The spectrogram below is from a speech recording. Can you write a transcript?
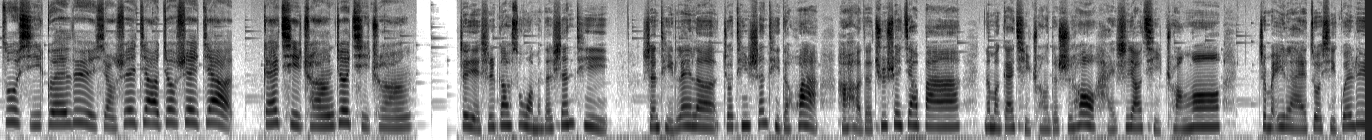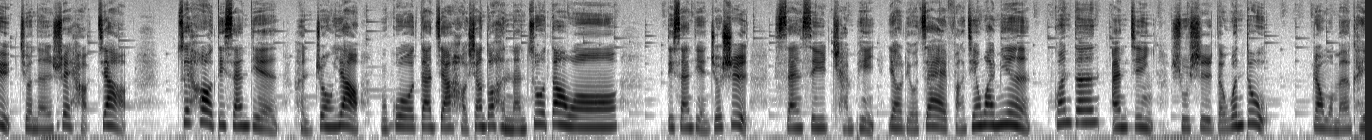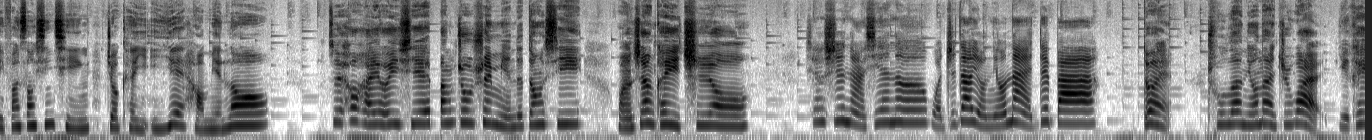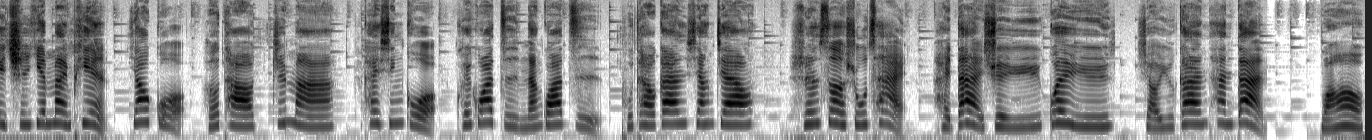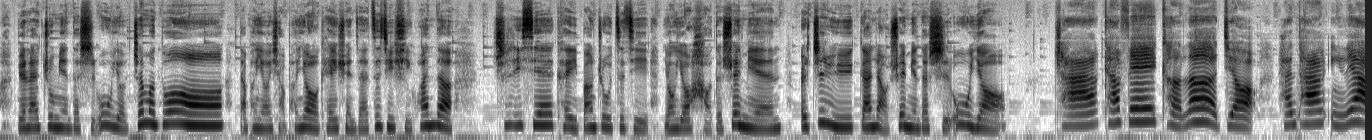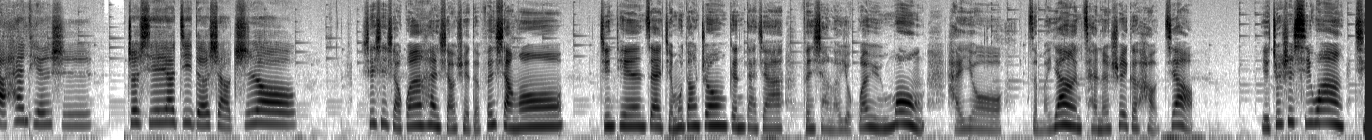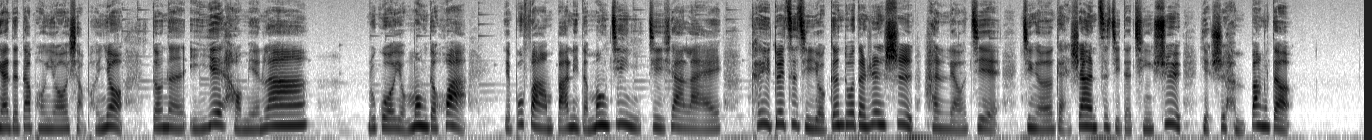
作息规律，想睡觉就睡觉，该起床就起床。这也是告诉我们的身体，身体累了就听身体的话，好好的去睡觉吧。那么该起床的时候还是要起床哦。这么一来，作息规律就能睡好觉。最后第三点很重要，不过大家好像都很难做到哦。第三点就是三 C 产品要留在房间外面，关灯、安静、舒适的温度，让我们可以放松心情，就可以一夜好眠喽。最后还有一些帮助睡眠的东西，晚上可以吃哦。像是哪些呢？我知道有牛奶，对吧？对，除了牛奶之外，也可以吃燕麦片、腰果、核桃、芝麻、开心果、葵瓜子、南瓜子、葡萄干、香蕉、深色蔬菜、海带、鳕鱼、鲑鱼、小鱼干和蛋。哇哦，原来助眠的食物有这么多哦！大朋友、小朋友可以选择自己喜欢的。吃一些可以帮助自己拥有好的睡眠，而至于干扰睡眠的食物有茶、咖啡、可乐、酒、含糖饮料和甜食，这些要记得少吃哦。谢谢小关和小雪的分享哦。今天在节目当中跟大家分享了有关于梦，还有怎么样才能睡个好觉，也就是希望亲爱的大朋友、小朋友。都能一夜好眠啦！如果有梦的话，也不妨把你的梦境记下来，可以对自己有更多的认识和了解，进而改善自己的情绪，也是很棒的。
